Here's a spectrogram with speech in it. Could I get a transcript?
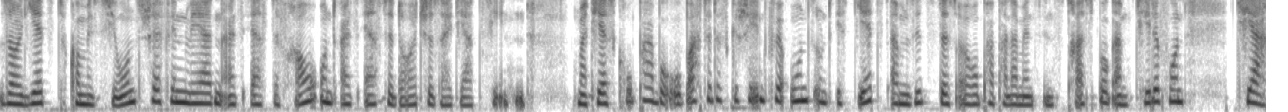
soll jetzt Kommissionschefin werden als erste Frau und als erste Deutsche seit Jahrzehnten. Matthias Kruppa beobachtet das Geschehen für uns und ist jetzt am Sitz des Europaparlaments in Straßburg am Telefon. Tja,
